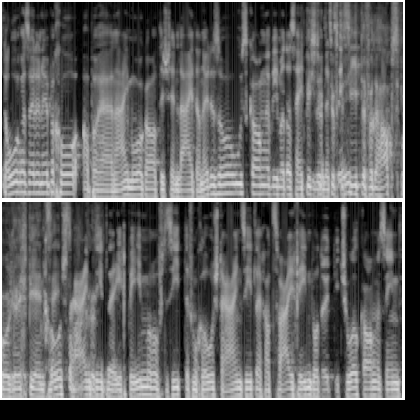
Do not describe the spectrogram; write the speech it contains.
Toren sollen bekommen, aber äh, nein, Murgard ist dann leider nicht so ausgegangen, wie man das hätte Bist du jetzt auf der Seite von der Habsburger? Ich bin entsetzt. Kloster Einsiedler, ich bin immer auf der Seite vom Kloster Einsiedler. Ich habe zwei Kinder, die dort in die Schule gegangen sind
